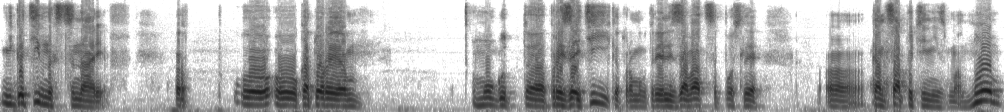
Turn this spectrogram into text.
негативных сценариев, которые могут э, произойти, которые могут реализоваться после э, конца путинизма. Но,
